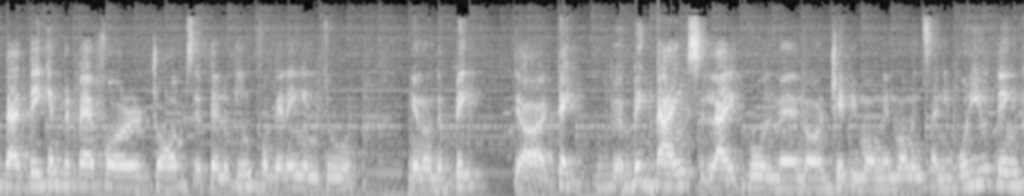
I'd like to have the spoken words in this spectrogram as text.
that they can prepare for jobs if they're looking for getting into, you know, the big uh, tech big banks like Goldman or JP Morgan, Morgan Stanley? What do you think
